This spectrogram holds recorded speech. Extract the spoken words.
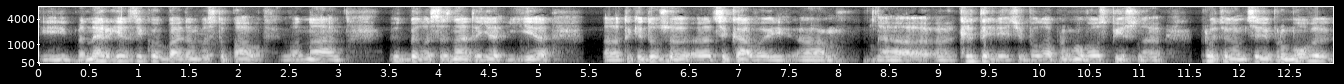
І енергія, з якою Байден виступав, вона відбилася. Знаєте, є. є Такий дуже е, цікавий е, е, критерій, чи була промова успішною. Протягом цієї промови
